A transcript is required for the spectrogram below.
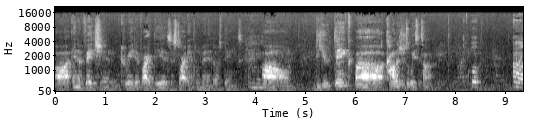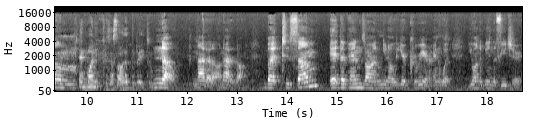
uh, innovation, creative ideas, and start implementing those things. Mm-hmm. Um, do you think uh, college is a waste of time? Well, um, and money, because that's the other debate too. No, not at all, not at all. But to some, it depends on you know your career and what you want to be in the future.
